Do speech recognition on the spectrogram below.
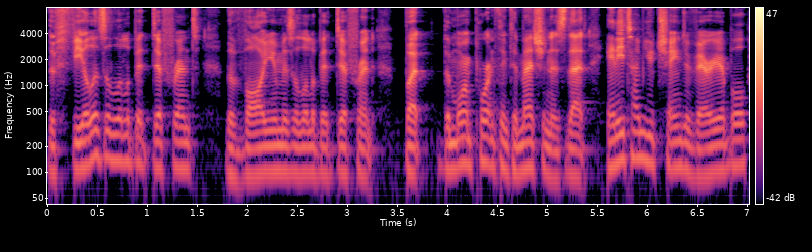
The feel is a little bit different, the volume is a little bit different, but the more important thing to mention is that anytime you change a variable,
